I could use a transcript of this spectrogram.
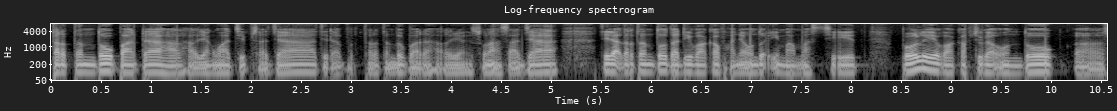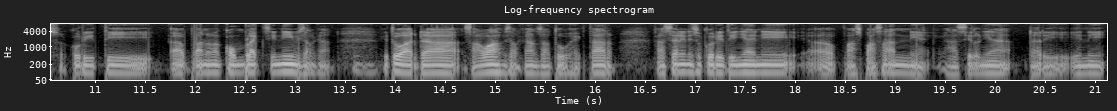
tertentu pada hal-hal yang wajib saja, tidak tertentu pada hal yang sunnah saja, tidak tertentu tadi wakaf hanya untuk imam masjid, boleh wakaf juga untuk uh, security apa namanya kompleks ini misalkan, hmm. itu ada sawah misalkan satu hektar, kasihan ini securitynya ini uh, pas-pasan nih hasilnya dari ini.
